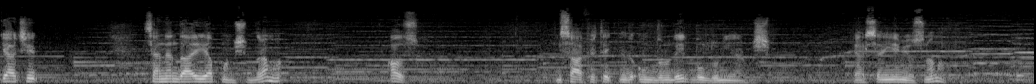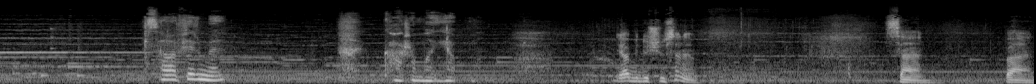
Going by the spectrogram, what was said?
Gerçi senden daha iyi yapmamışımdır ama olsun. Misafir teknede umduğunu değil bulduğunu yermiş. Gerçi sen yemiyorsun ama. Misafir mi? Kahraman yapma. Ya bir düşünsene. Sen, ben,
